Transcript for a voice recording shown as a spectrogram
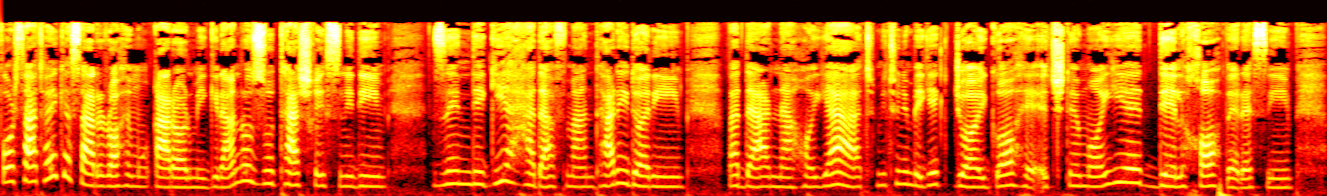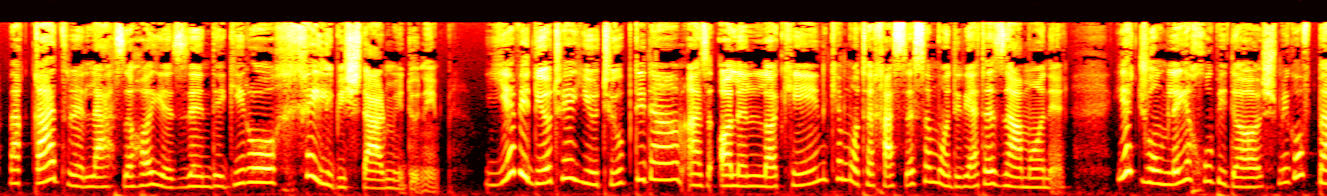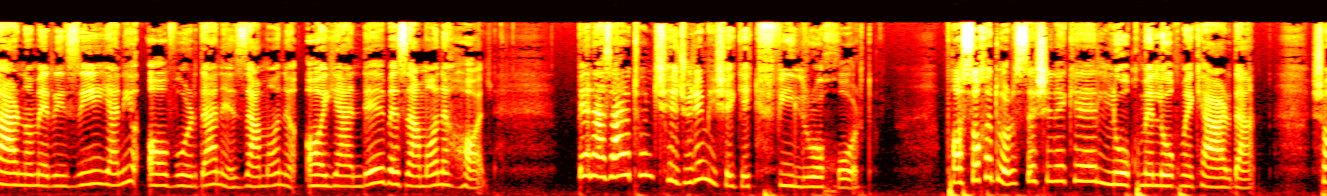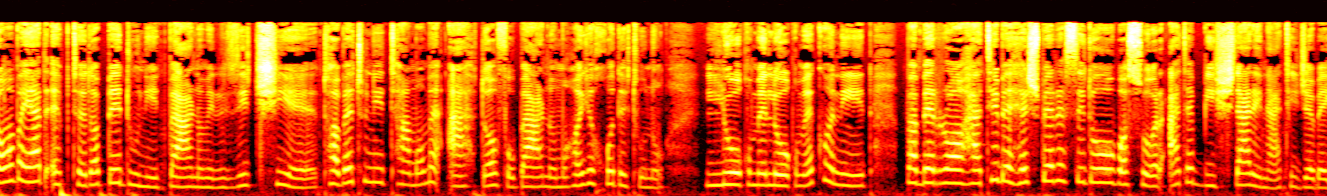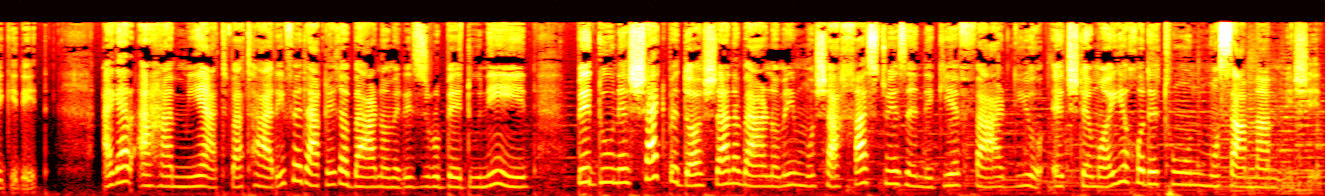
فرصت هایی که سر راهمون قرار می‌گیرن رو زود تشخیص میدیم. زندگی هدفمندتری داریم و در نهایت می‌تونیم به یک جایگاه اجتماعی دلخواه برسیم و قدر لحظه های زندگی رو خیلی بیشتر می‌دونیم. یه ویدیو توی یوتیوب دیدم از آلن لاکین که متخصص مدیریت زمانه. یه جمله خوبی داشت. می‌گفت برنامه ریزی یعنی آوردن زمان آینده به زمان حال. به نظرتون چجوری میشه یک فیل رو خورد؟ پاسخ درستش اینه که لغمه لغمه کردن. شما باید ابتدا بدونید برنامه ریزی چیه تا بتونید تمام اهداف و برنامه های خودتون رو لغمه لغمه کنید و به راحتی بهش برسید و با سرعت بیشتری نتیجه بگیرید. اگر اهمیت و تعریف دقیق برنامه ریزی رو بدونید بدون شک به داشتن برنامه مشخص توی زندگی فردی و اجتماعی خودتون مصمم میشید.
